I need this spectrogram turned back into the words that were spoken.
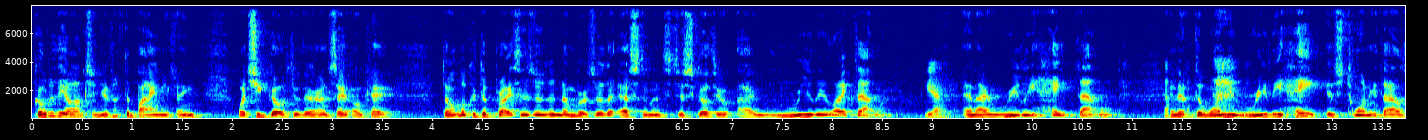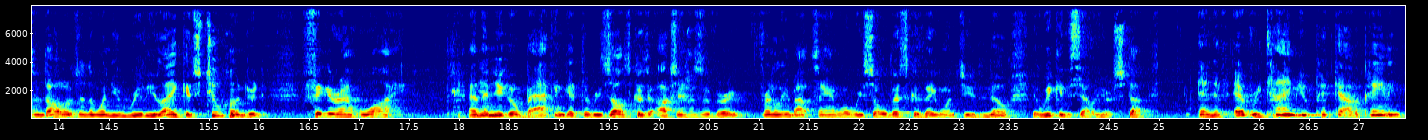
go to the auction. You don't have to buy anything. What you go through there and say, okay, don't look at the prices or the numbers or the estimates. Just go through. I really like that one Yeah. and I really hate that one. And if the one you really hate is twenty thousand dollars and the one you really like is two hundred, figure out why. And then you go back and get the results because the auction houses are very friendly about saying, "Well, we sold this because they want you to know that we can sell your stuff." And if every time you pick out a painting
